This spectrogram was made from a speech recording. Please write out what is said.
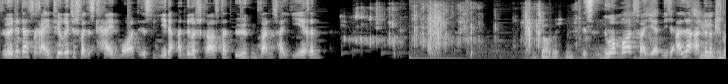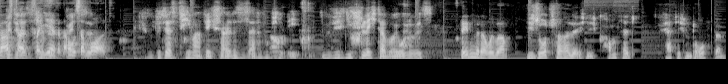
würde das rein theoretisch, weil es kein Mord ist, wie jede andere Straftat, irgendwann verjähren? Glaube ich nicht. Ist nur Mord verjährt, nicht alle anderen Straftaten verjähren, außer Mord. Können wir bitte das Thema wechseln, Alter? Das ist einfach wirklich, oh. wird die schlecht dabei, ohne Witz. Reden wir darüber, wieso zur Hölle ich nicht komplett fertig und doof bin.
